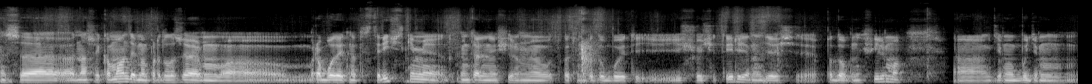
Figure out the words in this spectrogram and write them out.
с э, нашей командой мы продолжаем э, работать над историческими документальными фильмами. Вот в этом году будет еще четыре, я надеюсь, подобных фильма, э, где мы будем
